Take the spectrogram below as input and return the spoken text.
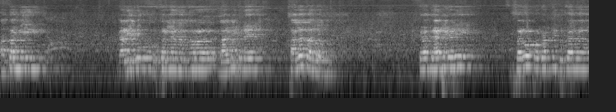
आता मी गाडीतून उतरल्यानंतर डावीकडे चालत आलो. तेव्हा त्या ठिकाणी सर्व प्रकारची दुकानं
